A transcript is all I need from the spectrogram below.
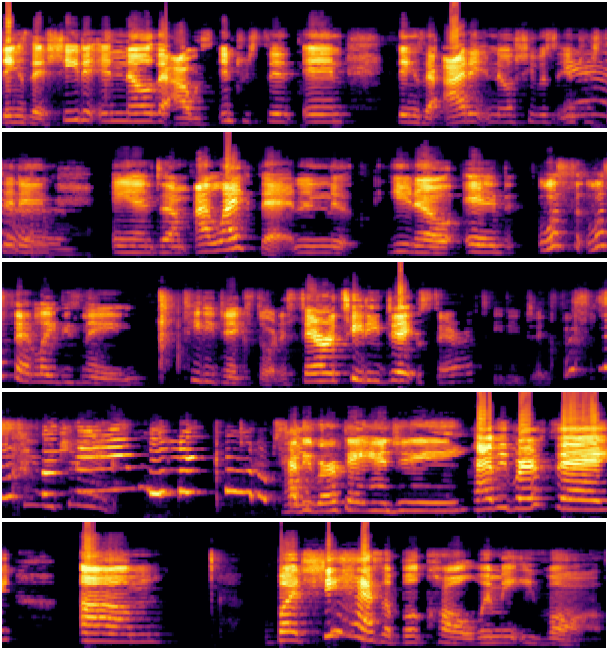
things that she didn't know that I was interested in, things that I didn't know she was interested in, and um, I like that. And you know, and what's what's that lady's name? TD Jakes' daughter, Sarah TD Jake, Sarah TD Jake. That's not Sarah her Jake. name. Oh my god! Happy birthday, Angie. happy birthday. Um, but she has a book called Women Evolve,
